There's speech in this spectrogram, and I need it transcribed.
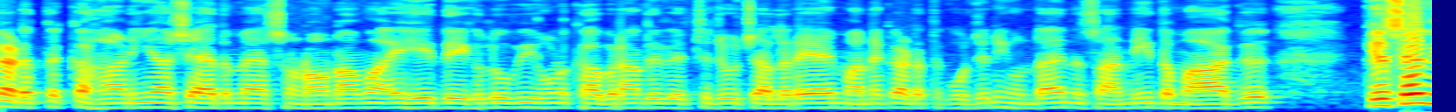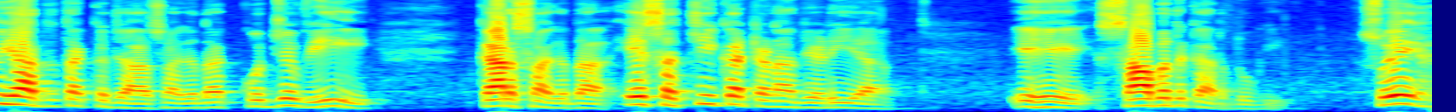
ਘੜਤ ਕਹਾਣੀਆਂ ਸ਼ਾਇਦ ਮੈਂ ਸੁਣਾਉਣਾ ਵਾਂ। ਇਹ ਦੇਖ ਲਓ ਵੀ ਹੁਣ ਖਬਰਾਂ ਦੇ ਵਿੱਚ ਜੋ ਚੱਲ ਰਿਹਾ ਹੈ ਮਨ ਘੜਤ ਕੁਝ ਨਹੀਂ ਹੁੰਦਾ, ਇਨਸਾਨੀ ਦਿਮਾਗ ਕਿਸੇ ਵੀ ਹੱਦ ਤੱਕ ਜਾ ਸਕਦਾ, ਕੁਝ ਵੀ ਕਰ ਸਕਦਾ। ਇਹ ਸੱਚੀ ਘਟਨਾ ਜਿਹੜੀ ਆ, ਇਹ ਸਾਬਤ ਕਰ ਦੂਗੀ। ਸੋ ਇਹ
